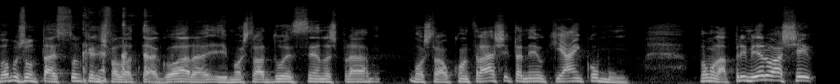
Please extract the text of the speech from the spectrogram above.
Vamos juntar isso tudo que a gente falou até agora e mostrar duas cenas para mostrar o contraste e também o que há em comum. Vamos lá. Primeiro, eu achei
